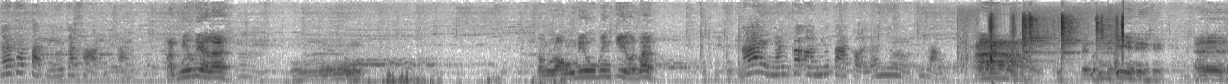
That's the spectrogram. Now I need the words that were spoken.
แล้วถ้าตัดนิ้วจะขาดไหมคะตัดนิ้วเนี่ยเลยอืมโอ้ต้องลองนิ้วมิงกี้ก่อนป่ะได้งั้นก็เอานิ้วตาก่อนแล้วนิ้วหนูที่หลัง อ้าวเป็นแบบนี้เออ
